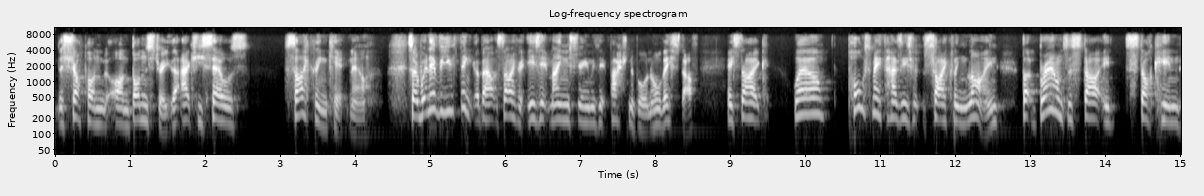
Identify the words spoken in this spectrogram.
the shop on on Bond Street that actually sells cycling kit now. So whenever you think about cycling, is it mainstream? Is it fashionable? And all this stuff, it's like, well, Paul Smith has his cycling line, but Browns has started stocking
